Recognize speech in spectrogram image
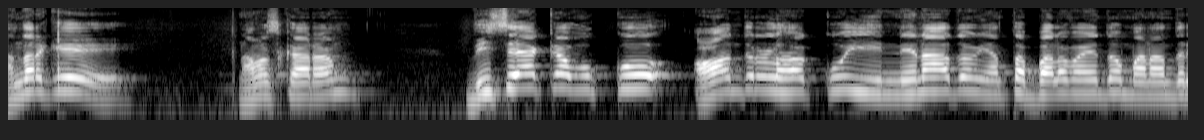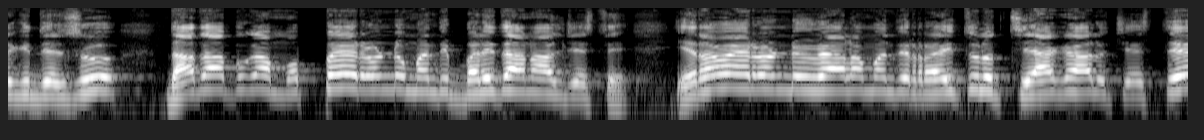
అందరికీ నమస్కారం. విశాఖ ఉక్కు ఆంధ్రుల హక్కు ఈ నినాదం ఎంత బలమైందో మనందరికీ తెలుసు. దాదాపుగా ముప్పై రెండు మంది బలిదానాలు చేస్తే ఇరవై రెండు వేల మంది రైతులు త్యాగాలు చేస్తే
